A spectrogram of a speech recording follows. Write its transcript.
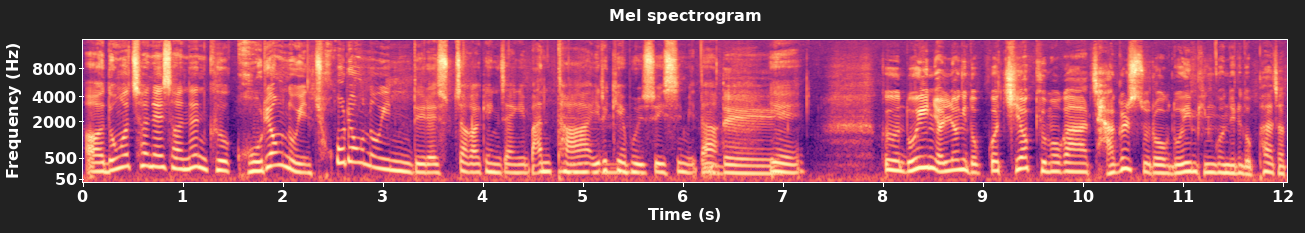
어, 농어촌에서는 그 고령 노인, 초고령 노인들의 숫자가 굉장히 많다 음. 이렇게 볼 수 있습니다. 네. 예. 그 노인 연령이 높고 지역 규모가 작을수록 노인 빈곤율이 높아졌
